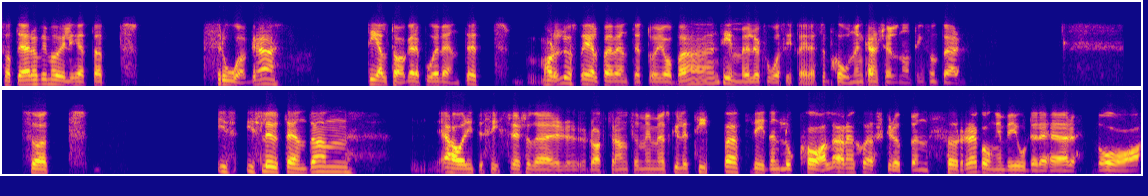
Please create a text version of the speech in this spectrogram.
Så att där har vi möjlighet att fråga deltagare på eventet. Har du lust att hjälpa eventet och jobba en timme eller två, sitta i receptionen kanske eller någonting sånt där. Så att i, i slutändan, jag har inte siffror så där rakt framför mig, men jag skulle tippa att vi den lokala arrangörsgruppen förra gången vi gjorde det här var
